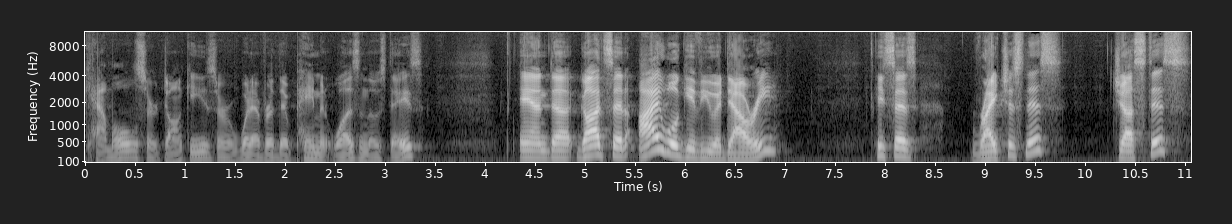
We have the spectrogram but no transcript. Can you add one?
camels or donkeys or whatever the payment was in those days. And uh, God said, I will give you a dowry. He says, righteousness, justice,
